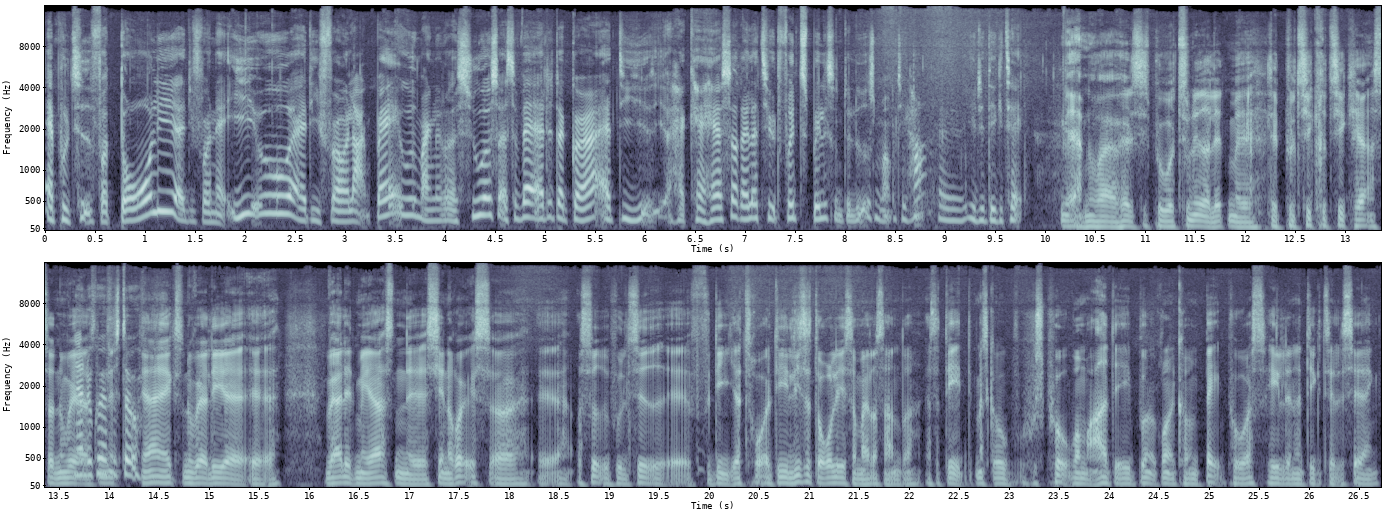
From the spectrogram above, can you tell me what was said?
Er politiet for dårlige? Er de for naive? Er de for langt bagud? Mangler der ressourcer? Altså, hvad er det, der gør, at de kan have så relativt frit spil, som det lyder som om, de har øh, i det digitale? Ja, nu har jeg jo her sidste på turneret lidt med lidt politikkritik her, så nu vil ja, jeg, du kan sådan, forstå. Ja, ikke, så nu vil jeg lige øh, være lidt mere sådan, øh, generøs og, øh, og sød ved politiet, øh, fordi jeg tror, at de er lige så dårlige som alle andre. Altså det, man skal jo huske på, hvor meget det i bund og grund er kommet bag på os, hele den her digitalisering.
